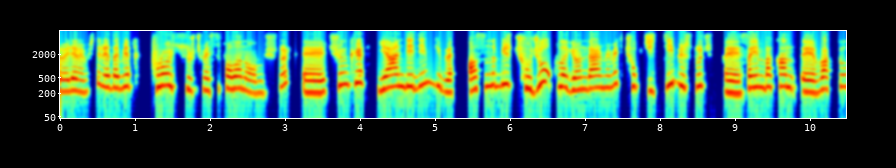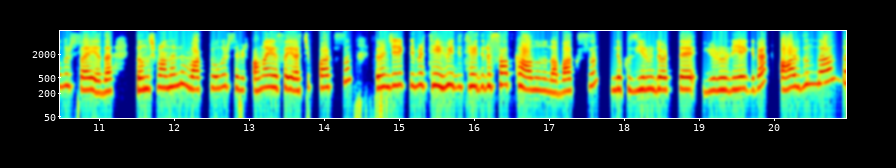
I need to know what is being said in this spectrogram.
söylememiştir ya da bir Freud sürçmesi falan olmuştur. Eee, çünkü yani dediğim gibi aslında bir çocuğu okula göndermemek çok ciddi bir suç. Eee, Sayın Bakan eee, vakti olursa ya da danışmanlarının vakti olursa bir anayasayı açıp baksın. Öncelikle bir tevhidi tedrisat kanununa baksın. 1924'te yürürlüğe giren. Ardından da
